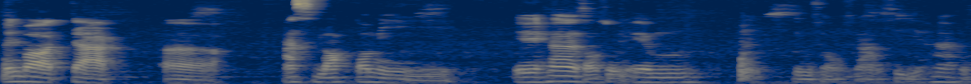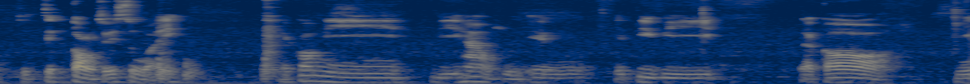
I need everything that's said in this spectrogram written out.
เป็นบอร์ดจากเอ่อ ASRock ก็มี A 5 2 0 M 1 2 3 4 5 6 7 7กล่องสวยๆ แล้วก็มี B 5 6 0 M HPV แล้วก็มี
